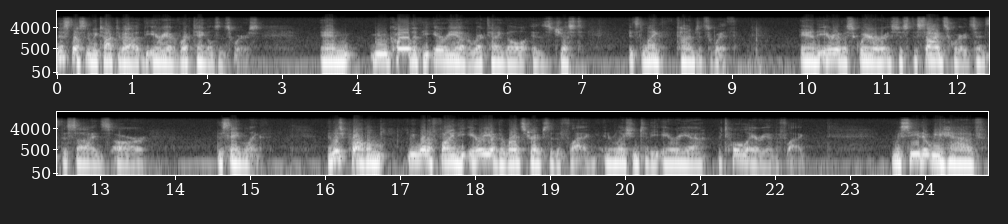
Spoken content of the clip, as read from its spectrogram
this lesson we talked about the area of rectangles and squares. And we recall that the area of a rectangle is just its length times its width. And the area of a square is just the side squared since the sides are the same length. In this problem, we want to find the area of the red stripes of the flag in relation to the area, the total area of the flag. And we see that we have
